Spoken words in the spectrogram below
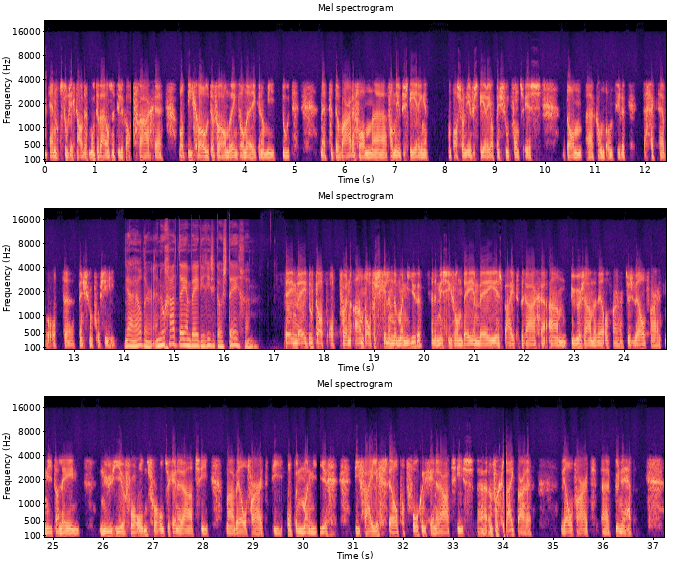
En als toezichthouders moeten wij ons natuurlijk afvragen wat die grote verandering van de economie doet met de waarde van, uh, van investeringen. Want als zo'n investering jouw pensioenfonds is, dan uh, kan dat natuurlijk effect hebben op de pensioenvoorziening. Ja, helder. En hoe gaat DNB die risico's tegen? DNB doet dat op een aantal verschillende manieren. De missie van DNB is bij te dragen aan duurzame welvaart. Dus welvaart niet alleen nu hier voor ons, voor onze generatie, maar welvaart die op een manier die veilig stelt dat volgende generaties uh, een vergelijkbare welvaart uh, kunnen hebben.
